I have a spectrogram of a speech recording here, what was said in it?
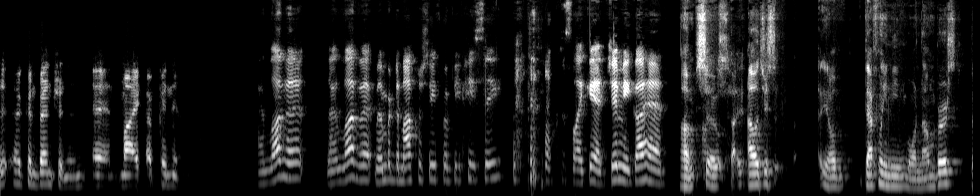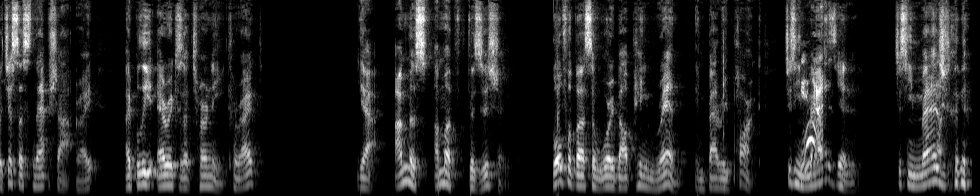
uh, convention in, in my opinion I love it. I love it. Remember democracy for BPC? It's like it. Jimmy, go ahead. Um, so I- I'll just, you know, definitely need more numbers, but just a snapshot, right? I believe Eric is attorney, correct? Yeah, I'm a, s- I'm a physician. Both of us are worried about paying rent in Battery Park. Just Yes. Imagine, just imagine,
